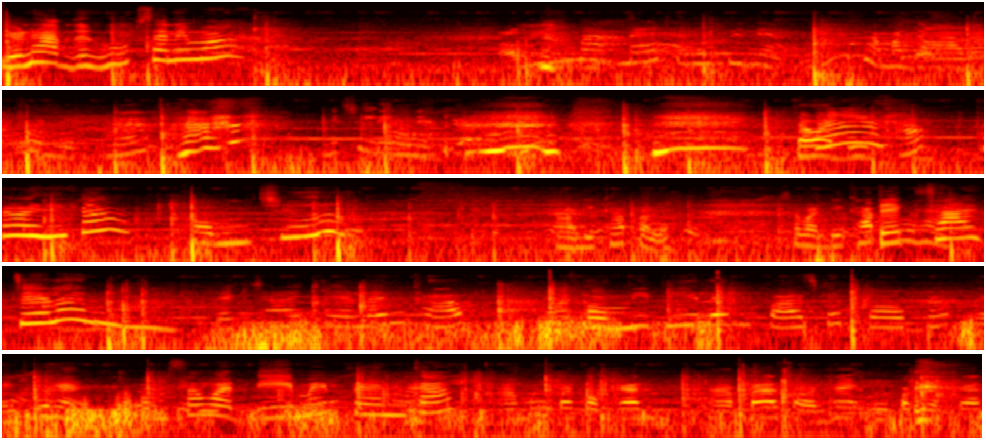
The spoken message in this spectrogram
You don't have the hoops anymore มาแม่ดูสิเนี่ยไม่ธรรมดานะคนเนี่ยฮะฮะมิชลินเนี่ยสวัสดีครับสวัสดีครับ ผมชื่อสวัสดีครับก่อนเลยสวัสดีครับ เด็กชายเจเลนเด็กชายเจเล่นครับ มาดูพี่พี่ๆเล่นบาสเกตบอลครับไหนผู้แฮนผมสวัสดีไม่เป็นครับเอามือประกบกันอ่าป้าสอนให้มือประกบกัน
